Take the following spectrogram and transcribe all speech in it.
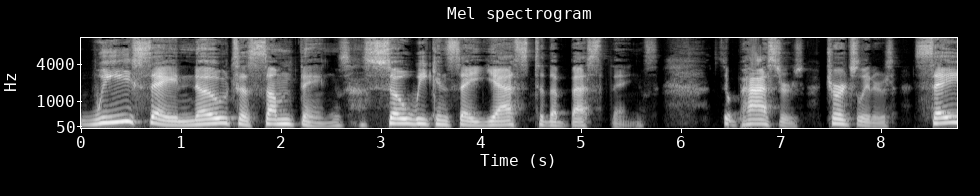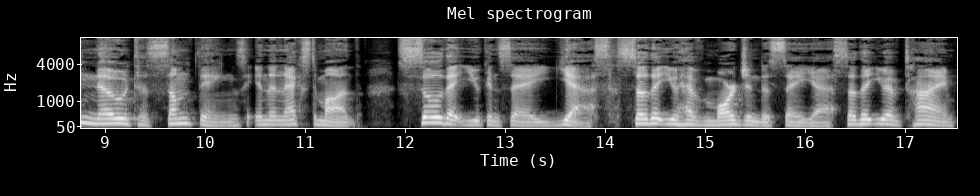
we say no to some things so we can say yes to the best things. So, pastors, church leaders, say no to some things in the next month so that you can say yes, so that you have margin to say yes, so that you have time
